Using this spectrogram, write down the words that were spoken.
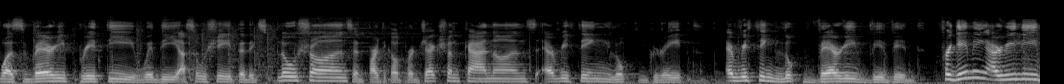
was very pretty with the associated explosions and particle projection cannons. Everything looked great. everything looked very vivid. For gaming, I really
